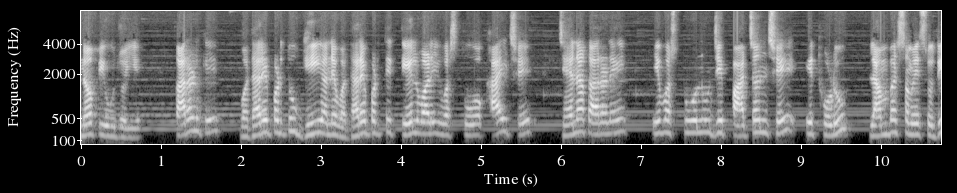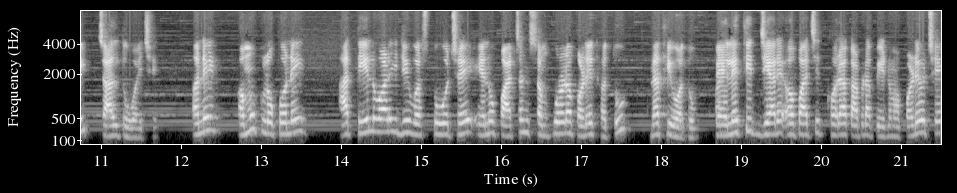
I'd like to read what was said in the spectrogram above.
ન પીવું જોઈએ. કારણ કે વધારે પડતું ઘી અને વધારે પડતી તેલવાળી વસ્તુઓ ખાય છે, જેના કારણે એ વસ્તુઓનું જે પાચન છે એ થોડું લાંબા સમય સુધી ચાલતું હોય છે. અને અમુક લોકોને આ તેલવાળી જે વસ્તુઓ છે, એનું પાચન સંપૂર્ણપણે થતું નથી હોતું. પહેલેથી જ જ્યારે અપાચિત ખોરાક આપણા પેટમાં પડ્યો છે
